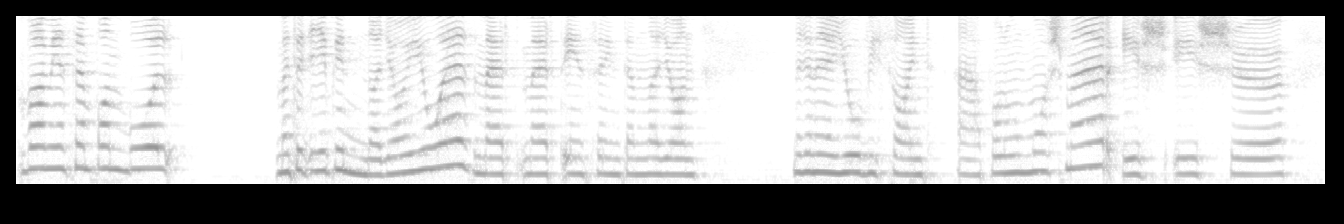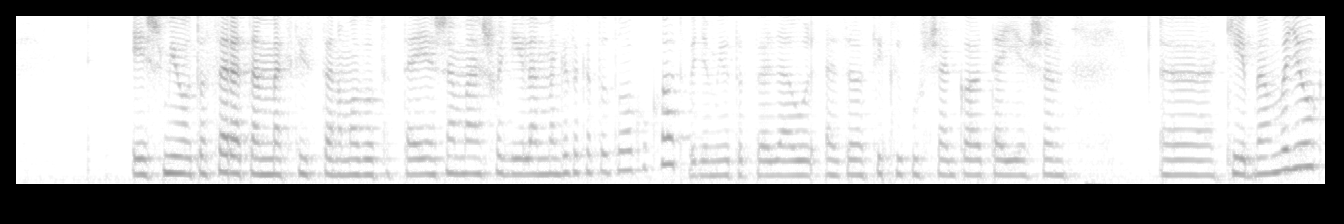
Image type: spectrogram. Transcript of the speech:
valamilyen szempontból, mert hogy egyébként nagyon jó ez, mert, mert én szerintem nagyon, nagyon-nagyon jó viszonyt ápolunk most már, és, és, és mióta szeretem megtisztelnem, azóta teljesen máshogy élem meg ezeket a dolgokat, vagy amióta például ezzel a ciklikussággal teljesen képben vagyok,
